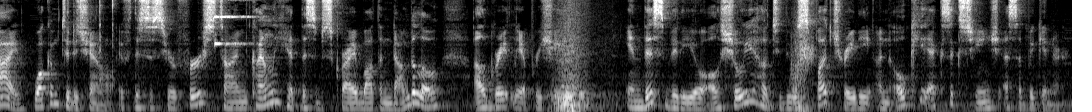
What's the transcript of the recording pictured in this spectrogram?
Hi, welcome to the channel. If this is your first time, kindly hit the subscribe button down below. I'll greatly appreciate it. In this video, I'll show you how to do spot trading on OKX Exchange as a beginner.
